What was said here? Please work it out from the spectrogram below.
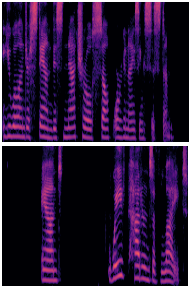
You will understand this natural self-organizing system. And wave patterns of light,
